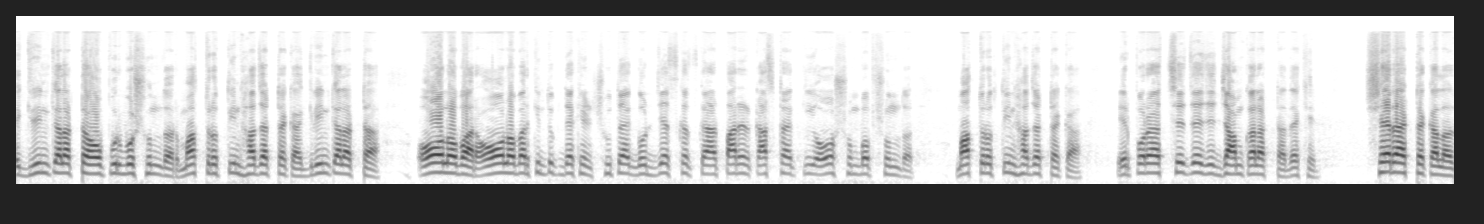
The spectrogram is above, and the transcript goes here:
এই গ্রিন কালারটা অপূর্ব সুন্দর, মাত্র তিন হাজার টাকা। গ্রিন কালারটা অল ওভার অল ওভার কিন্তু দেখেন, সুতা গর্জিয়াস কাজ, আর পাড়ের কাজটা কি অসম্ভব সুন্দর, মাত্র তিন হাজার টাকা। এরপরে আছে যে যে জাম কালারটা দেখেন, সেরা একটা কালার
